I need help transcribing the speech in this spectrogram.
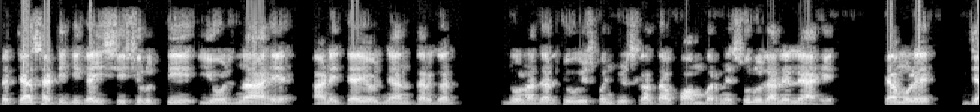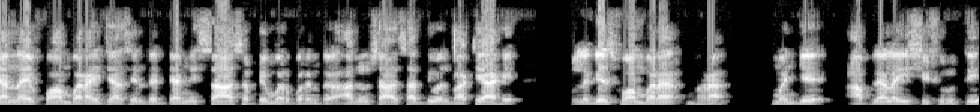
तर त्यासाठी जी काही शिष्यवृत्ती योजना आहे आणि त्या योजनेअंतर्गत दोन हजार चोवीस पंचवीस करता फॉर्म भरणे सुरू झालेले आहे. त्यामुळे ज्यांना हे फॉर्म भरायचे असेल तर त्यांनी सहा सप्टेंबर पर्यंत अजून सहा सात दिवस बाकी आहे लगेच फॉर्म भरा भरा म्हणजे आपल्याला ही शिष्यवृत्ती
